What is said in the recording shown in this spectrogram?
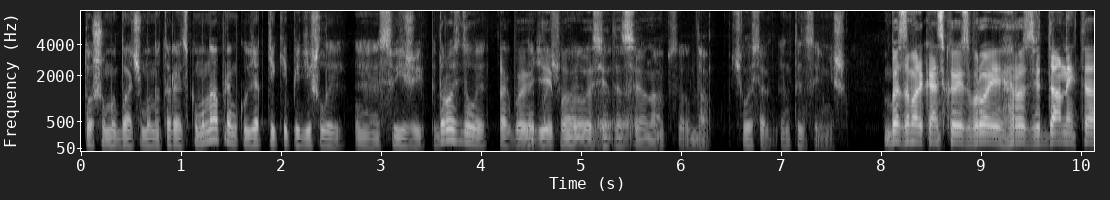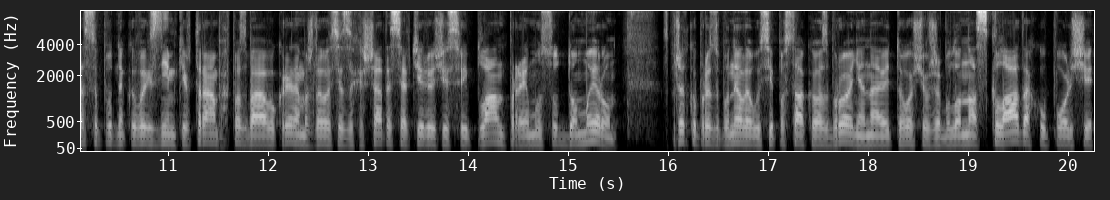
То, що ми бачимо на турецькому напрямку, як тільки підійшли е, свіжі підрозділи, Так бойові дії почали, поновилися е, інтенсивно. Абсолютно, да, почалися інтенсивніше. Без американської зброї, розвідданих та супутникових знімків Трамп позбавив Україну можливості захищатися, втілюючи свій план примусу до миру. Спочатку призупинили усі поставки озброєння, навіть того, що вже було на складах у Польщі,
